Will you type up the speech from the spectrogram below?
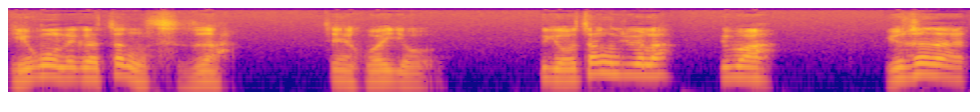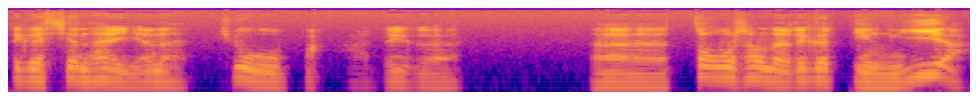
提供这个证词啊，这回有有证据了，对吧？于是呢，这个县太爷呢就把这个。呃，周生的这个顶衣啊，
